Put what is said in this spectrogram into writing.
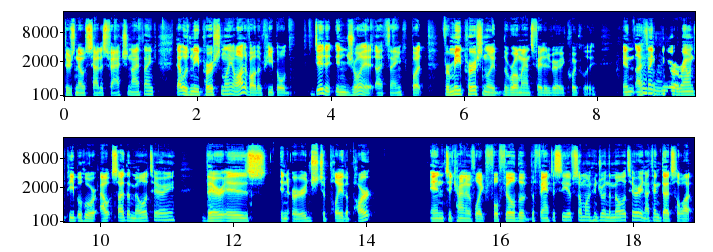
there's no satisfaction i think. That was me personally. A lot of other people did enjoy it i think but for me personally the romance faded very quickly. And i think when Mhm. you're around people who are outside the military there is an urge to play the part and to kind of like fulfill the, the fantasy of someone who joined the military and i think that's a lot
